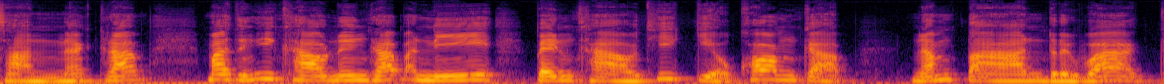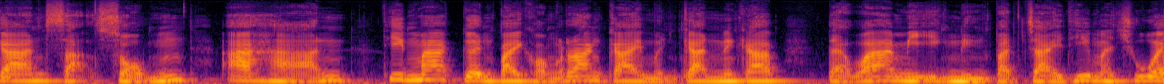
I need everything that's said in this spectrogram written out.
ซันนะครับ มาถึงอีกข่าวหนึ่งครับ อันนี้เป็นข่าวที่เกี่ยวข้องกับน้ำตาลหรือว่าการสะสมอาหารที่มากเกินไปของร่างกายเหมือนกันนะครับ แต่ว่ามีอีกหนึ่งปัจจัยที่มาช่วย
